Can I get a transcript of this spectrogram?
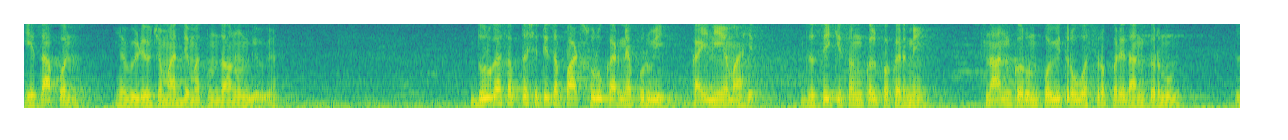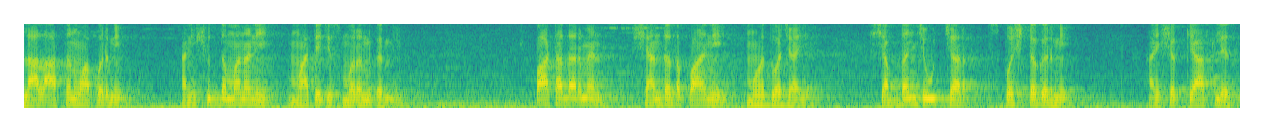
हेच आपण ह्या व्हिडिओच्या माध्यमातून जाणून घेऊया. दुर्गा सप्तशतीचा पाठ सुरू करण्यापूर्वी काही नियम आहेत. जसे की संकल्प करणे स्नान करून पवित्र वस्त्र परिधान करून लाल आसन वापरणे आणि शुद्ध मनाने मातेचे स्मरण करणे. पाठादरम्यान शांतता पाळणे महत्त्वाचे आहे. शब्दांचे उच्चार स्पष्ट करणे आणि शक्य असल्यास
